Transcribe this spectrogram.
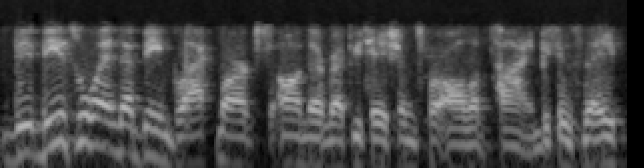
these will end up being black marks on their reputations for all of time because they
